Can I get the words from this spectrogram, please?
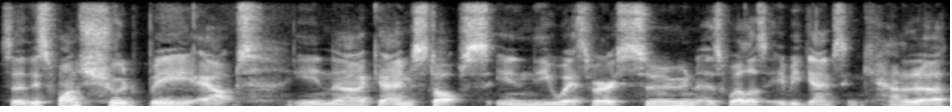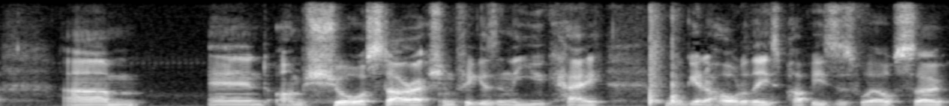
so this one should be out in uh, GameStops in the US very soon, as well as EB Games in Canada. Um, and I'm sure Star Action Figures in the UK will get a hold of these puppies as well. So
